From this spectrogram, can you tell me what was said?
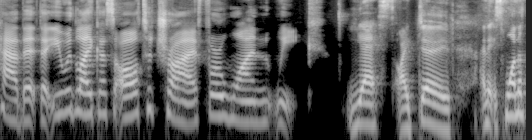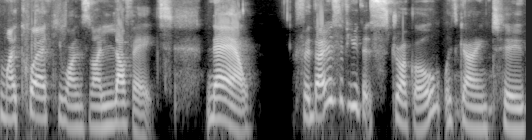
habit that you would like us all to try for one week? Yes, I do. And it's one of my quirky ones and I love it. Now, for those of you that struggle with going to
